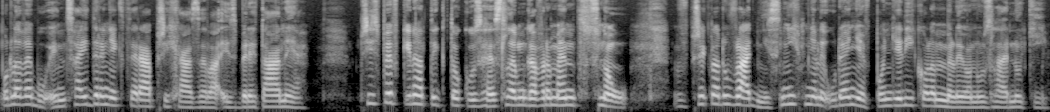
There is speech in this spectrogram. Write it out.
Podle webu Insider některá přicházela i z Británie. Příspěvky na TikToku s heslem Government Snow. V překladu vládní sníh měli údajně v pondělí kolem milionu zhlédnutí.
